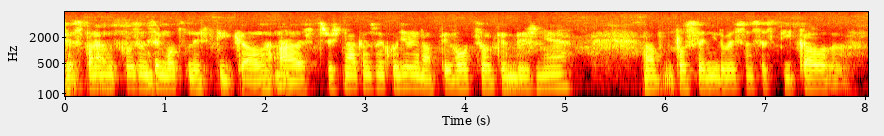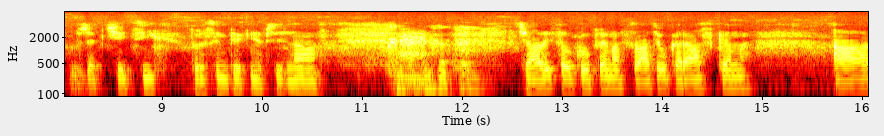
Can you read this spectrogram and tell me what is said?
S panem Hudkou jsem se moc nestýkal, ale s Třešňákem jsme chodili na pivo celkem běžně. Na poslední době jsem se stýkal v Řepčicích, prosím pěkně přiznám. s Čáli Soukupem a s Váťou Karáskem a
